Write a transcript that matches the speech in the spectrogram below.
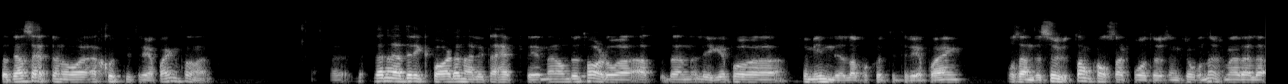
Så att jag sätter nog eh, 73 poäng på den här. Eh, den är drickbar, den är lite häftig. Men om du tar då att den ligger på, för min del då, på 73 poäng. Och sen dessutom kostar 2000 kronor som är rele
